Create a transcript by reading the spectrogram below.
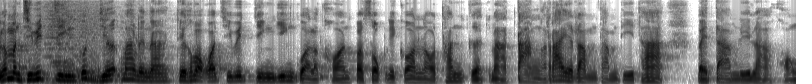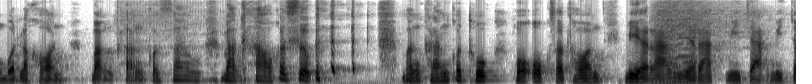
แล้วมันชีวิตจริงก็เยอะมากเลยนะ ที่เขาบอกว่าชีวิตจริงยิ่งกว่าละครประสบนิกรเราท่านเกิดมาต่างไร่รำทำทีท่าไปตามลีลาของบทละคร บางครั้งก็เศร้า บางข่าวก็สุข บางครั้งก็ทุกข์หัวอกสะท้อน มีร้างมีรัก มีจากมีจ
